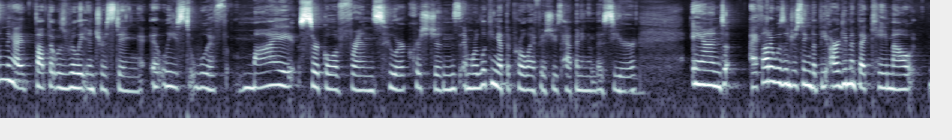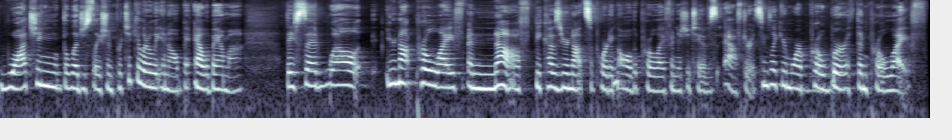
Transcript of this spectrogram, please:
Something I thought that was really interesting, at least with my circle of friends who are Christians, and we're looking at the pro life issues happening this year. And I thought it was interesting that the argument that came out watching the legislation, particularly in Alabama, they said, well, you're not pro life enough because you're not supporting all the pro life initiatives after. It seems like you're more pro birth than pro life.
